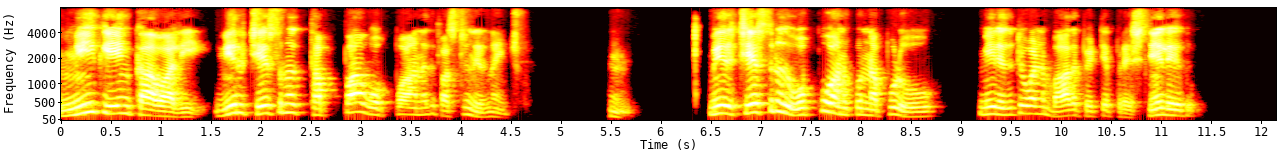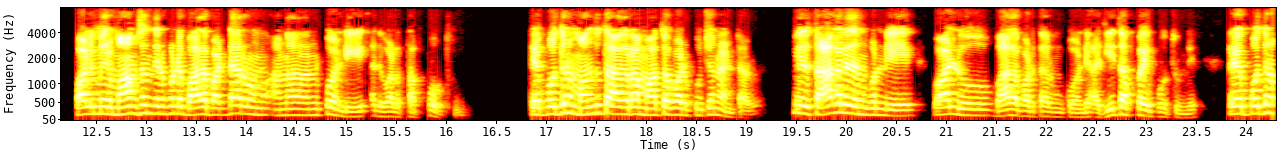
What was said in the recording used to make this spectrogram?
మీకు ఏం కావాలి? మీరు చేస్తున్నది తప్ప ఒప్ప అన్నది ఫస్ట్ నిర్ణయించుకో మీరు చేస్తున్నది ఒప్పు అనుకున్నప్పుడు మీరు ఎదుటి వాళ్ళని బాధ పెట్టే ప్రశ్నే లేదు. వాళ్ళు మీరు మాంసం తినకుండా బాధపడ్డారు అన్నారు అనుకోండి అది వాళ్ళ తప్పు అవుతుంది రేపు పొద్దున మందు తాగరా మాతో పాటు కూర్చొని అంటారు. మీరు తాగలేదు అనుకోండి వాళ్ళు బాధపడతారు అనుకోండి అది తప్పు అయిపోతుంది రేపు పొద్దున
